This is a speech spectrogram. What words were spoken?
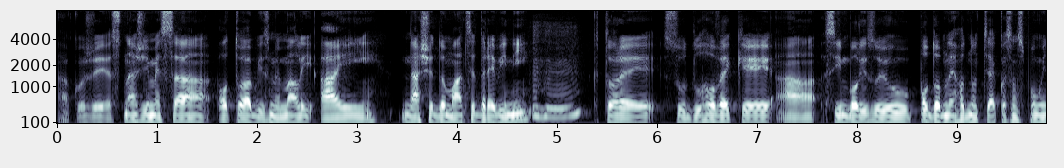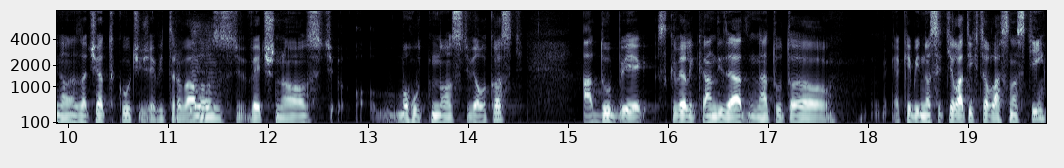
Akože snažíme sa o to, aby sme mali aj naše domáce dreviny, uh-huh. ktoré sú dlhoveké a symbolizujú podobné hodnoty, ako som spomínal na začiatku, čiže vytrvalosť, uh-huh. väčnosť, mohutnosť, veľkosť. A dub je skvelý kandidát na túto keby nositeľa týchto vlastností.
